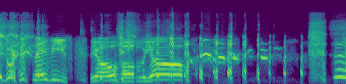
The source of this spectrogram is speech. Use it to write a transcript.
Dwarfish navies. Yo ho yo. Going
